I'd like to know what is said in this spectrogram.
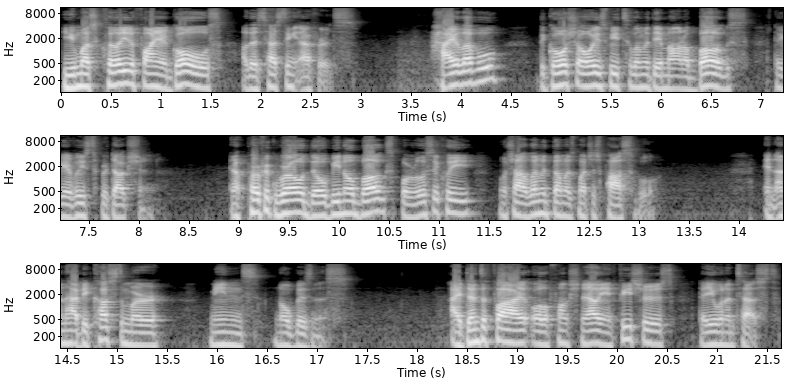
You must clearly define your goals of the testing efforts. High level, the goal should always be to limit the amount of bugs that get released to production. In a perfect world, there will be no bugs, but realistically, we'll try to limit them as much as possible. An unhappy customer means no business. Identify all the functionality and features that you want to test.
